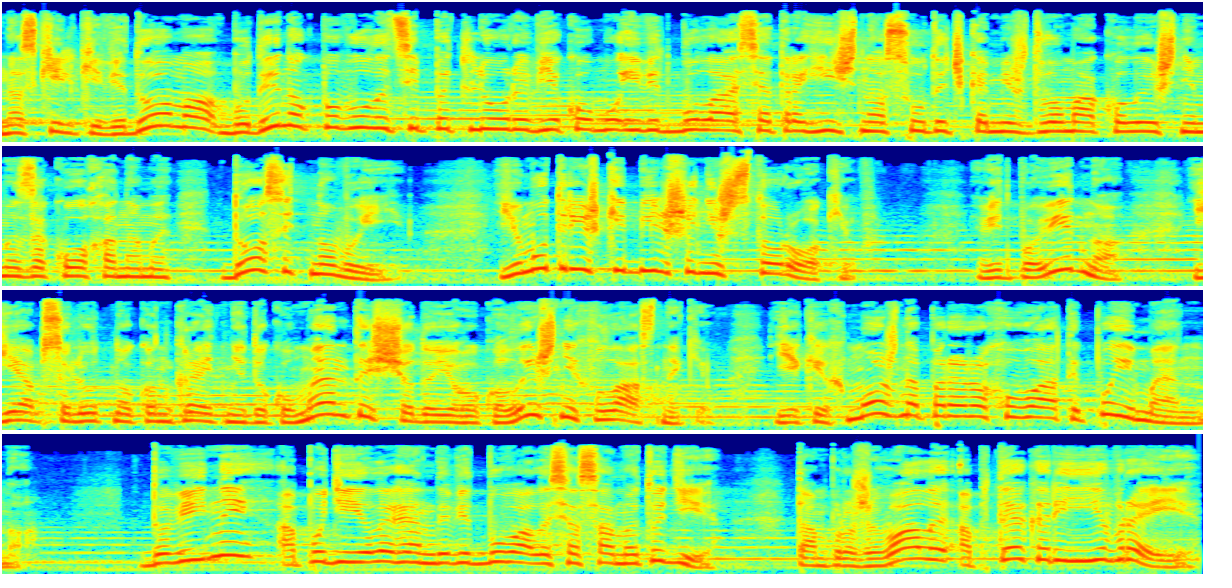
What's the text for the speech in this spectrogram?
Наскільки відомо, будинок по вулиці Петлюри, в якому і відбулася трагічна сутичка між двома колишніми закоханими, досить новий. Йому трішки більше ніж 100 років. Відповідно, є абсолютно конкретні документи щодо його колишніх власників, яких можна перерахувати поіменно. До війни, а події легенди відбувалися саме тоді. Там проживали аптекарі й євреї,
